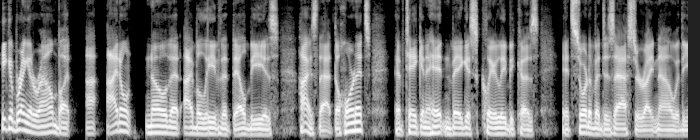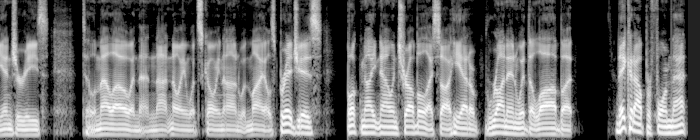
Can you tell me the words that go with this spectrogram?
he could bring it around, but I, I don't know that I believe that they'll be as high as that. The Hornets have taken a hit in Vegas clearly because it's sort of a disaster right now with the injuries to LaMelo and then not knowing what's going on with Miles Bridges. Bouknight now in trouble. I saw he had a run in with the law, but they could outperform that.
